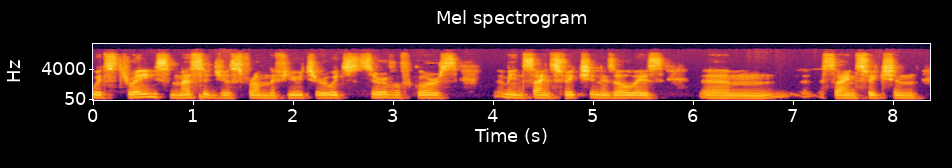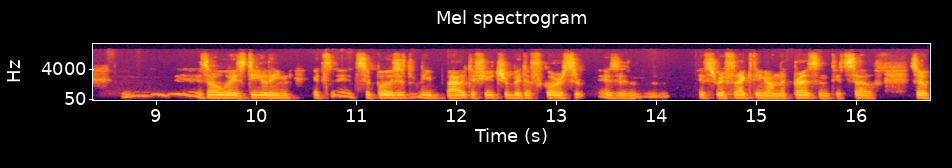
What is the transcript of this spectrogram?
with strange messages from the future which serve of course I mean, science fiction is always um, science fiction is always dealing. It's it's supposedly about the future, but of course is a it's reflecting on the present itself. So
